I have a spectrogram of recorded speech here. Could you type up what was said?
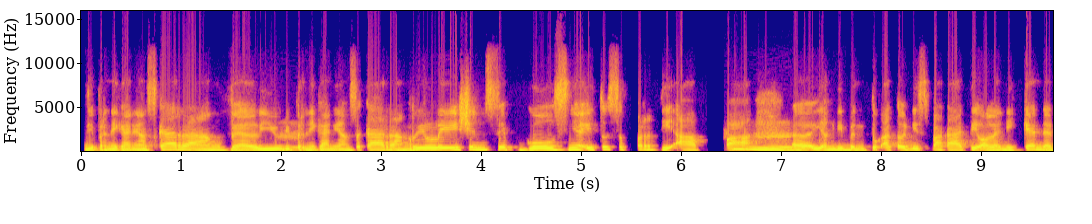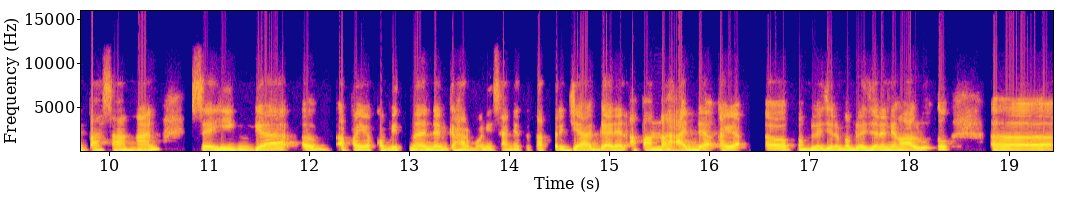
di pernikahan yang sekarang, value hmm. di pernikahan yang sekarang, relationship goalsnya itu seperti apa? Apa hmm. uh, yang dibentuk atau disepakati oleh Niken dan pasangan sehingga uh, apa ya komitmen dan keharmonisannya tetap terjaga dan apakah hmm. ada kayak uh, pembelajaran-pembelajaran yang lalu tuh uh,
